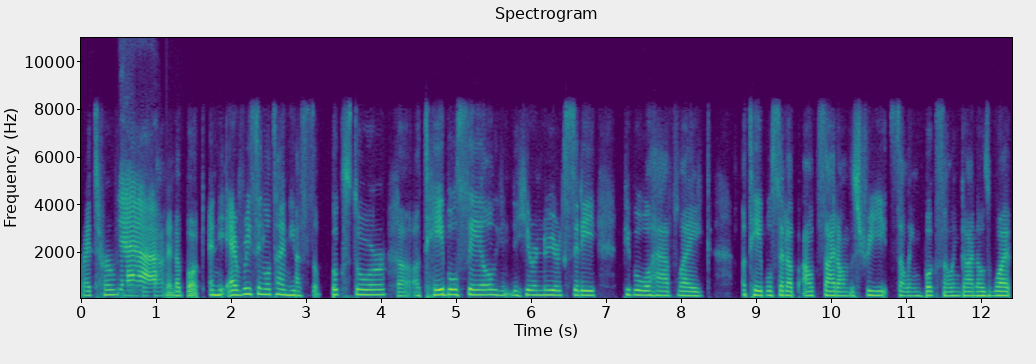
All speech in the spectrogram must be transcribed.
Writes her Yeah. down in a book, and he- every single time he passes a bookstore, a, a table sale here in New York City, people will have like a table set up outside on the street selling books, selling God knows what.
